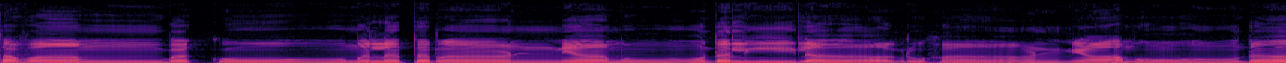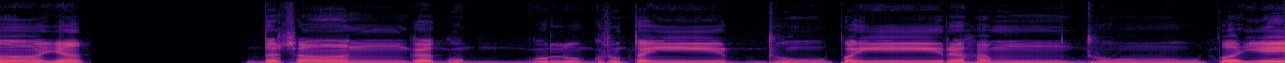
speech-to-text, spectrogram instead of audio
तवाम्बकोमलतराण्यामोदलीलागृहाण्यामोदाय दशाङ्गगुग्गुलुघृतैर्धूपैरहं धूपये।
